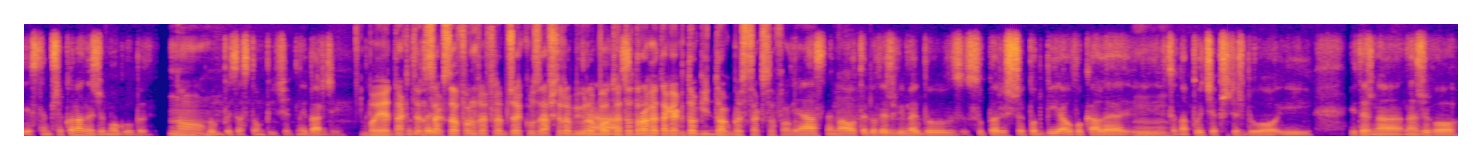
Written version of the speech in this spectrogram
Jestem przekonany, że mogłoby, No. mógłby zastąpić jak najbardziej. Bo jednak No ten tutaj- saksofon we Flapjacku zawsze robił Jasne. robotę. To trochę tak jak Doggy Dog bez saksofonu. Jasne, mało tego, wiesz, Wimek był super, jeszcze podbijał wokale Mhm. i co na płycie przecież było i, i też na, na żywo.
